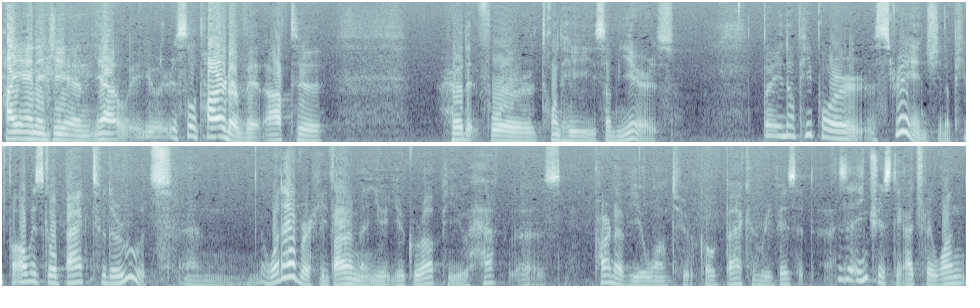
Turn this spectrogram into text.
high energy, and yeah, you're so tired of it after heard it for 20 some years. But you know, people are strange. You know, people always go back to the roots, and whatever environment you, you grew up, you have uh, part of you want to go back and revisit. It's interesting, actually. One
